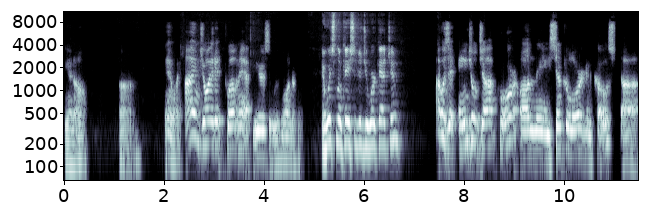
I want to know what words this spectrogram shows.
you know. Uh, anyway, I enjoyed it. 12 and a half years. It was wonderful. And which location did you work at, Jim? I was at Angell Job Corps on the Central Oregon coast. Uh,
